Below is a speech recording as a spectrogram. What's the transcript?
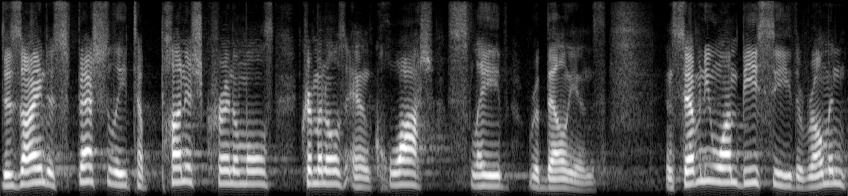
Designed especially to punish criminals, criminals and quash slave rebellions. In 71 BC, the Roman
